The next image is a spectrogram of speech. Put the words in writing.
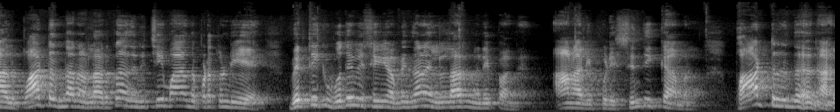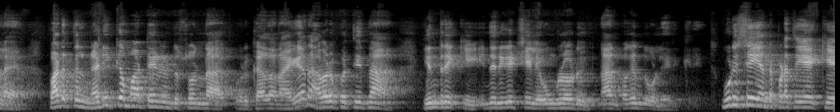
நாலு பாட்டு இருந்தால் நல்லாயிருக்கும். அது நிச்சயமாக அந்த படத்தினுடைய வெற்றிக்கு உதவி செய்யும் அப்படின்னு தான் எல்லாரும் நினைப்பாங்க. ஆனால் இப்படி சிந்திக்காமல் பாட்டு இருந்ததுனால படத்தில் நடிக்க மாட்டேன் என்று சொன்னார் ஒரு கதாநாயகர். அவரை பற்றி தான் இன்றைக்கு இந்த நிகழ்ச்சியில் உங்களோடு நான் பகிர்ந்து கொள்ள இருக்கிறேன். குடிசை என்ற படத்தை இயக்கிய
